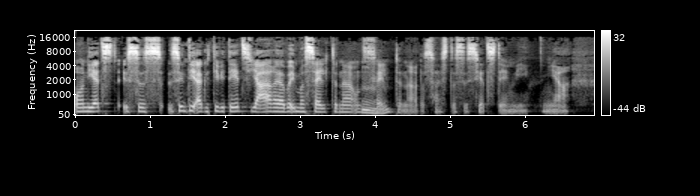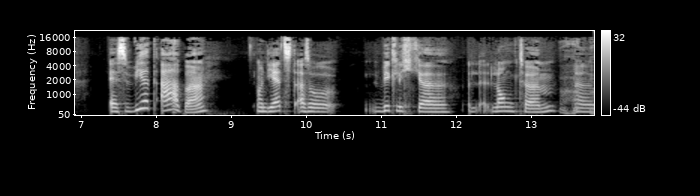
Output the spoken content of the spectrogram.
Und jetzt ist es, sind die Aktivitätsjahre aber immer seltener und mhm. seltener. Das heißt, das ist jetzt irgendwie, ja. Es wird aber, und jetzt, also wirklich äh, long term äh,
